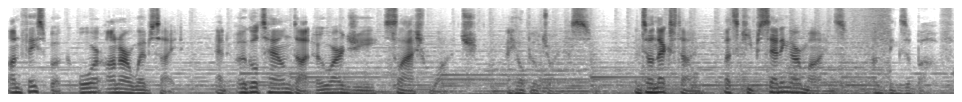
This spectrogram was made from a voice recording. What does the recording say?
on Facebook or on our website at ogletown.org/watch. I hope you'll join us. Until next time, let's keep setting our minds on things above.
